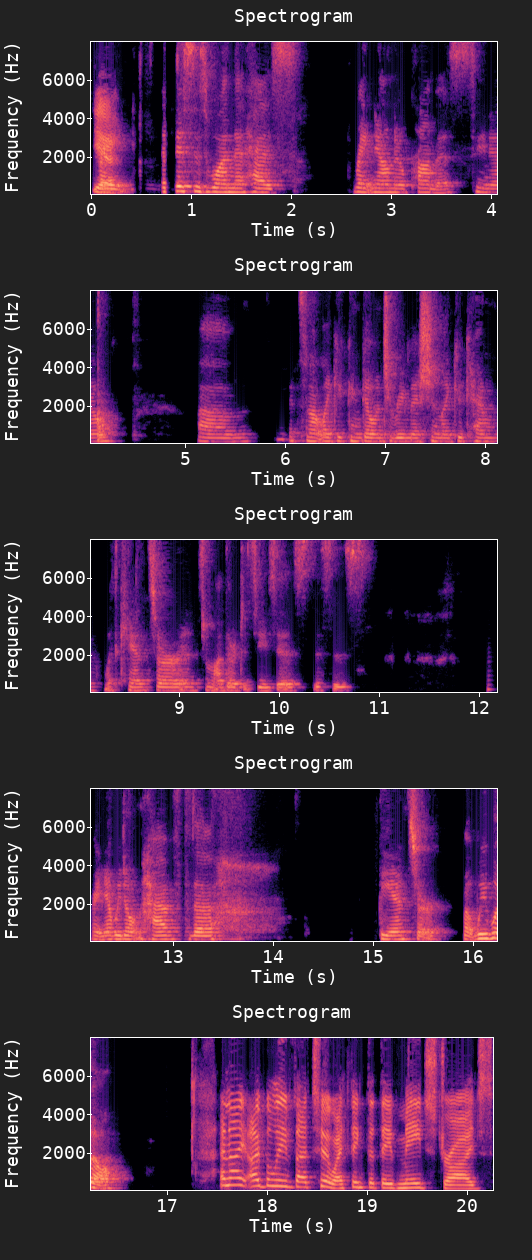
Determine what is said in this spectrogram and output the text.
Yeah. Right? But this is one that has right now no promise, you know. Um, it's not like you can go into remission like you can with cancer and some other diseases. This is right now we don't have the the answer, but we will. And I, I believe that too. I think that they've made strides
